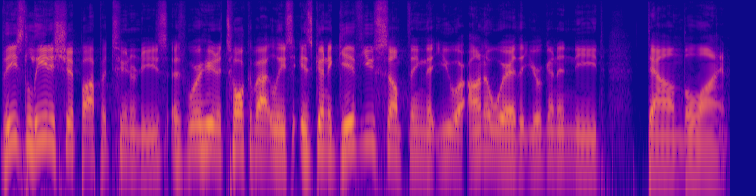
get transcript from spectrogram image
these leadership opportunities, as we're here to talk about leadership, is going to give you something that you are unaware that you're going to need down the line?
